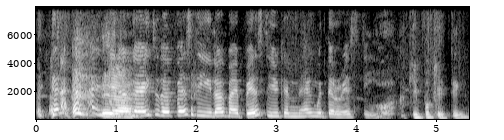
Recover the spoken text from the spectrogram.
You're not going to the festy, you're not my bestie, you can hang with the resty. I keep forgetting.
